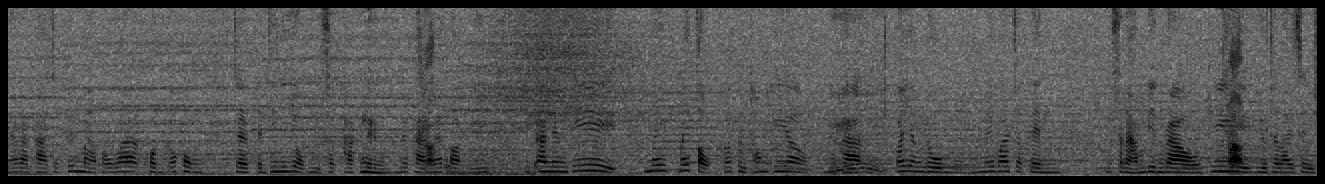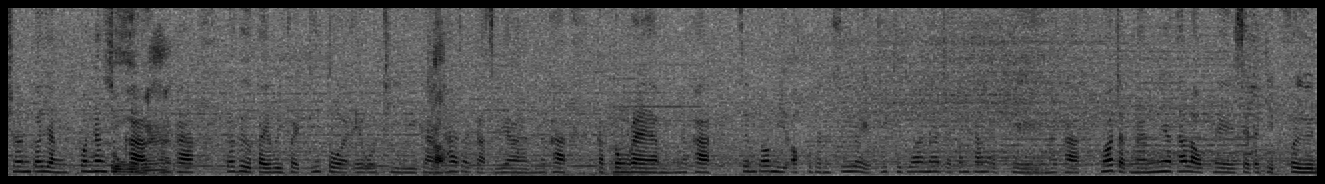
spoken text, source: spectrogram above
นะราคาจะขึ้นมาเพราะว่าคนก็คงจะเป็นที่นิยมอยู่สักพักหนึ่งนะคะครับณผมตอนนี้อีกอันหนึ่งที่ไม่ไม่ตกก็คือท่องเที่ยวนะคะอืมก็ยังดูเหมือนไม่ว่าจะเป็นสนามบินเราที่ครับ utilization ก็ยังค่อนข้างคึกคักสูงนะฮะนะคะ ก็คือไป reflect ที่ตัว AOT การครับท่าอากาศยานนะคะ กับโรงแรมนะคะ ซึ่งก็มี occupancy rate ที่คิดว่าน่าจะค่อนข้างโอเคนะคะ นอกจากนั้นเนี่ยถ้าเราเพลเศรษฐกิจฟื้น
